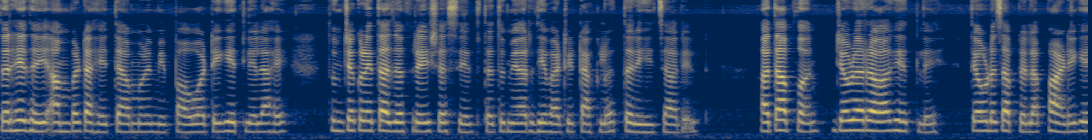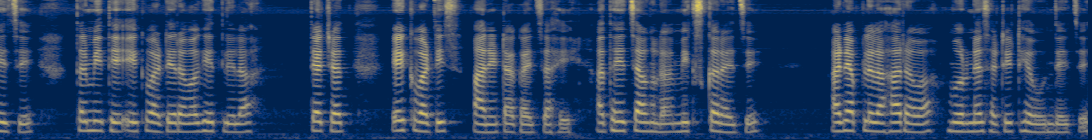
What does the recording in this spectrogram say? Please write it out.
तर हे दही आंबट आहे. त्यामुळे मी पाव वाटी घेतलेलं आहे. तुमच्याकडे ताजं फ्रेश असेल तर तुम्ही अर्धी वाटी टाकलं तरीही चालेल. आता आपण जेवढा रवा घेतले तेवढंच आपल्याला पाणी घ्यायचे. तर मी इथे एक वाटी रवा घेतलेला त्याच्यात एक वाटीस पाणी टाकायचं आहे. आता हे चांगलं मिक्स करायचे आणि आपल्याला हा रवा मोरण्यासाठी ठेवून द्यायचे.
